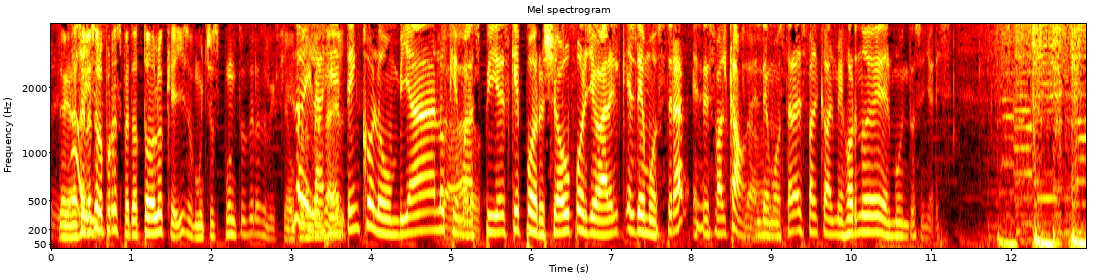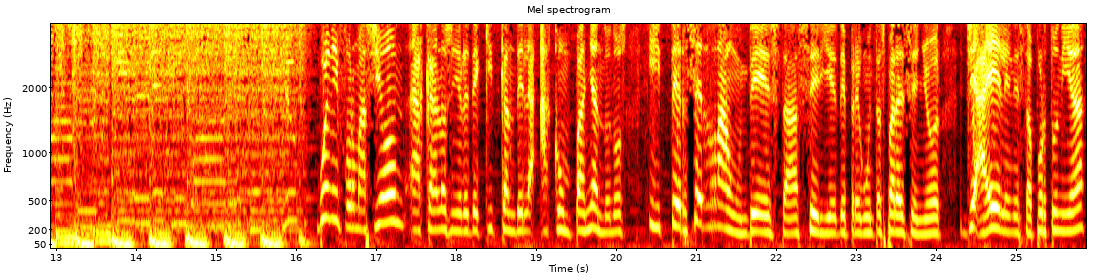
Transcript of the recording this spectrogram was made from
deberían No, hacerlo y- solo por respeto a todo lo que hizo. Muchos puntos de la selección. No, y la gente en Colombia lo que más pide es que por show, por llevar el, el demostrar, ese es Falcao. Claro. El demostrar es Falcao, el mejor 9 del mundo, señores. Buena información, acá los señores de Kit Candela acompañándonos y tercer round de esta serie de preguntas para el señor Yael en esta oportunidad.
